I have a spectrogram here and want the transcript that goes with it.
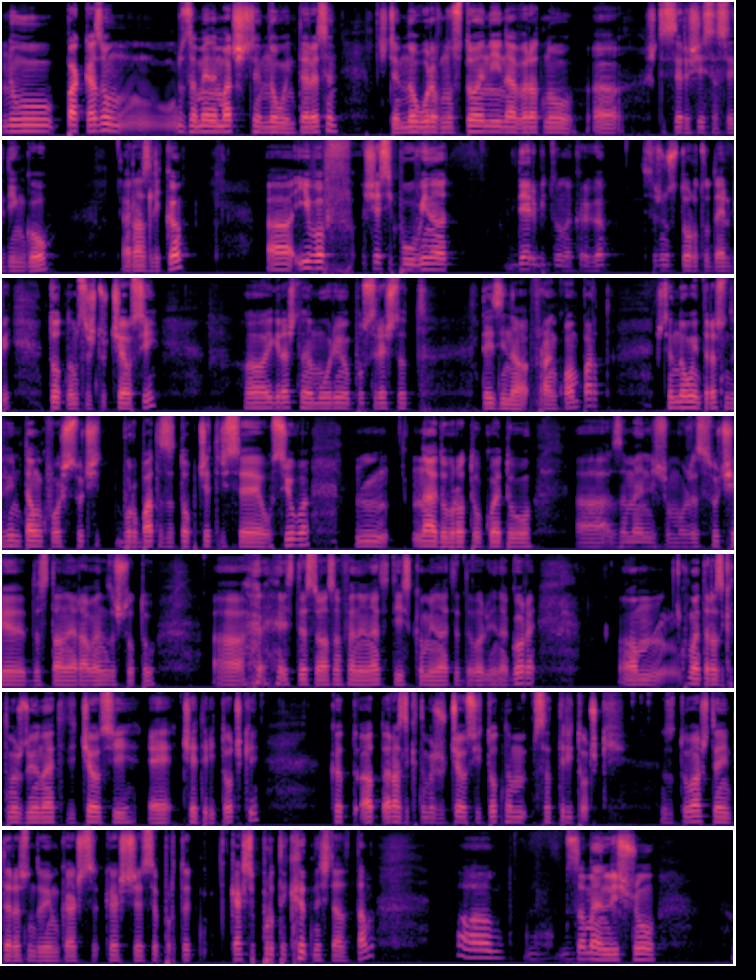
Но, пак казвам, за мен матч ще е много интересен, ще е много равностоен и най-вероятно а, ще се реши с един гол разлика. А, и в 6.30 дербито на кръга, всъщност второто дерби, Тотнам срещу Челси. играчите на Морино посрещат тези на Франк Лампард. Ще е много интересно да видим там какво ще случи. Борбата за топ 4 се усилва. М- най-доброто, което а, за мен лично може да се случи е да стане равен, защото а, естествено аз съм фен на Юнайтед и искам Юнайтед да върви нагоре. Ам, в момента разликата между Юнайтед и Челси е 4 точки, като а, разликата между Челси и Тотнам са 3 точки. Затова ще е интересно да видим как ще, как ще, се проте, как ще протекат нещата там. А, за мен лично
